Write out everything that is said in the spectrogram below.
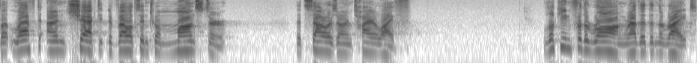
but left unchecked, it develops into a monster that sours our entire life. Looking for the wrong rather than the right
